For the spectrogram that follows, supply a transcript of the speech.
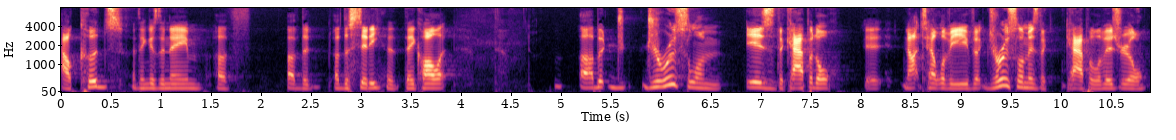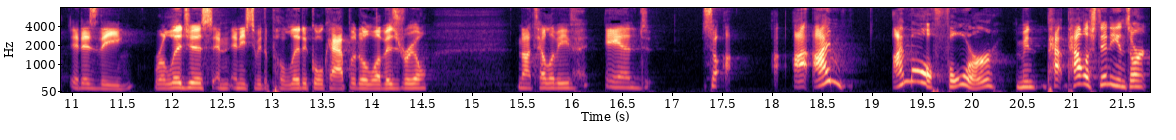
Al Quds. I think is the name of of the of the city that they call it. Uh, but J- Jerusalem is the capital, it, not Tel Aviv. Like, Jerusalem is the capital of Israel. It is the religious and it needs to be the political capital of Israel, not Tel Aviv. And so I, I'm I'm all for. I mean, pa- Palestinians aren't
